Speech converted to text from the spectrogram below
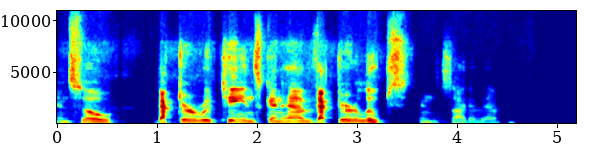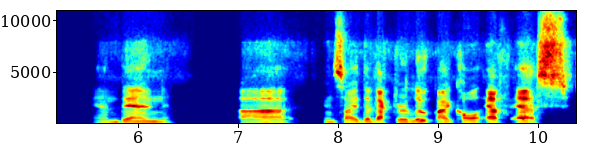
And so vector routines can have vector loops inside of them. And then uh, inside the vector loop I call fs,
